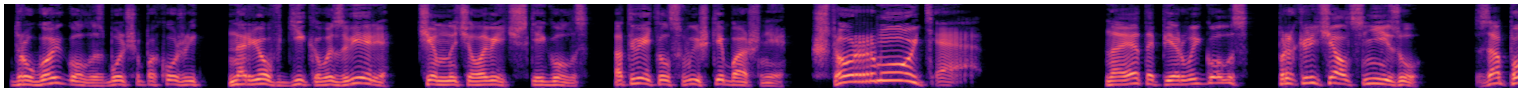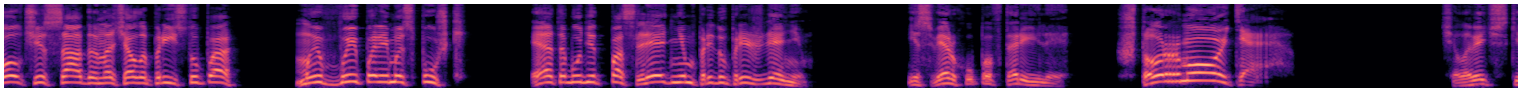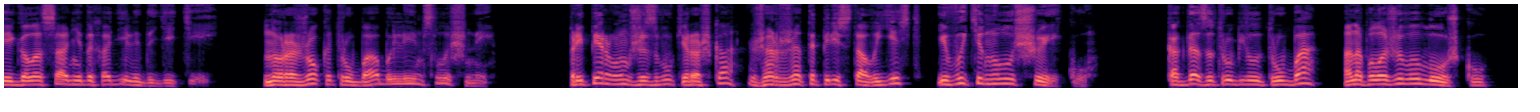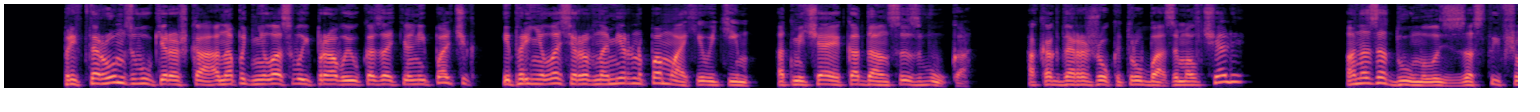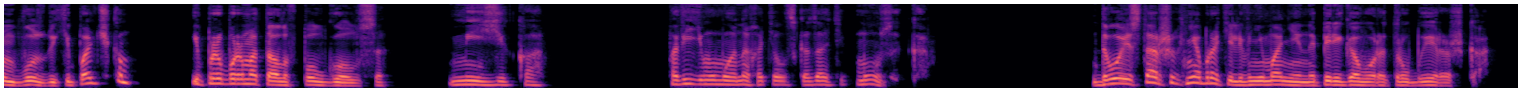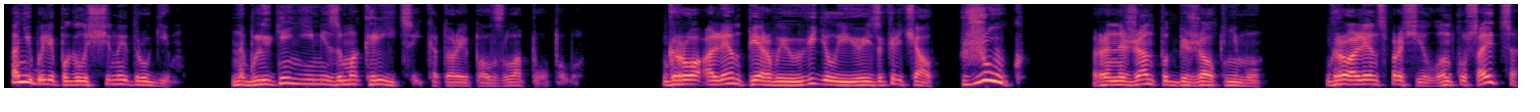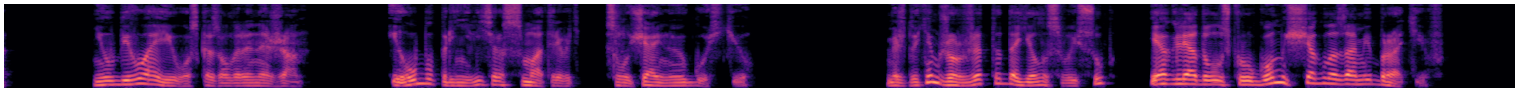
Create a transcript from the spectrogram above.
Другой голос, больше похожий на рев дикого зверя, чем на человеческий голос, ответил с вышки башни «Штурмуйте!» На это первый голос прокричал снизу. «За полчаса до начала приступа мы выпалим из пушки. Это будет последним предупреждением». И сверху повторили «Штурмуйте!» Человеческие голоса не доходили до детей, но рожок и труба были им слышны. При первом же звуке рожка Жоржета перестала есть и вытянула шейку. Когда затрубила труба, она положила ложку. При втором звуке рожка она подняла свой правый указательный пальчик и принялась равномерно помахивать им, отмечая кадансы звука. А когда рожок и труба замолчали, она задумалась с застывшим в воздухе пальчиком и пробормотала в полголоса. «Мизика». По-видимому, она хотела сказать «музыка». Двое старших не обратили внимания на переговоры трубы и рожка. Они были поглощены другим — наблюдениями за мокрицей, которая ползла по полу. Гро-Ален первый увидел ее и закричал «Жук!». Ренежан подбежал к нему. Гро-Ален спросил «Он кусается?» «Не убивай его», — сказал Ренежан. И оба принялись рассматривать случайную гостью. Между тем Жоржетта доела свой суп и оглядывалась кругом, ища глазами братьев.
